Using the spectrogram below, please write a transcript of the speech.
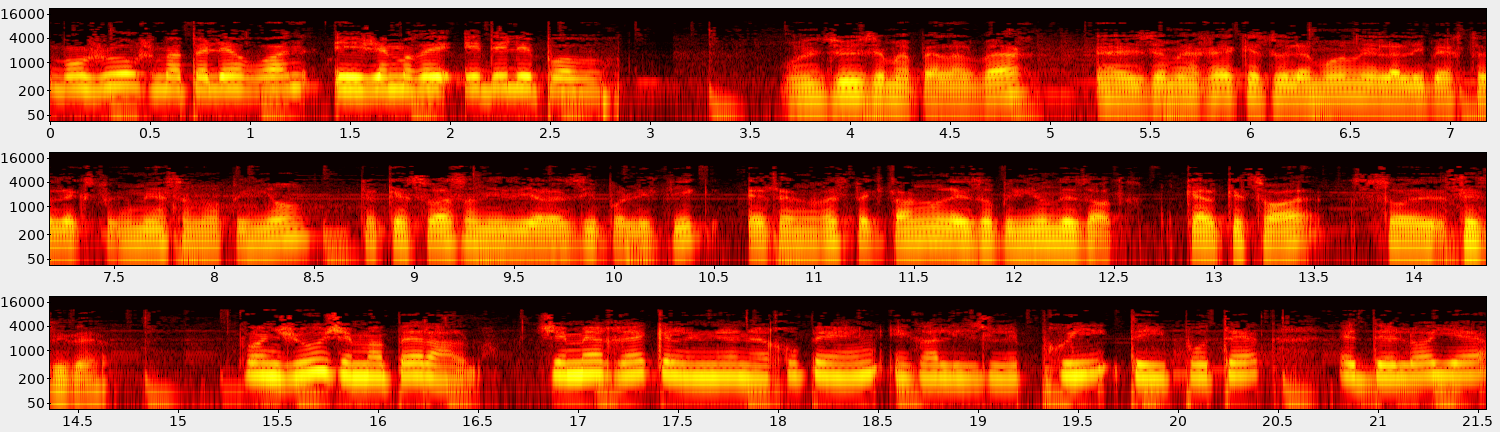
Bonjour, je m'appelle Erwan et j'aimerais aider les pauvres. Bonjour, je m'appelle Albert j'aimerais que tout le monde ait la liberté d'exprimer son opinion, quelle que soit son idéologie politique, et en respectant les opinions des autres, quelles que soient ses idées. Bonjour, je m'appelle Alba. J'aimerais que l'Union européenne égalise les prix des hypothèques et des loyers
